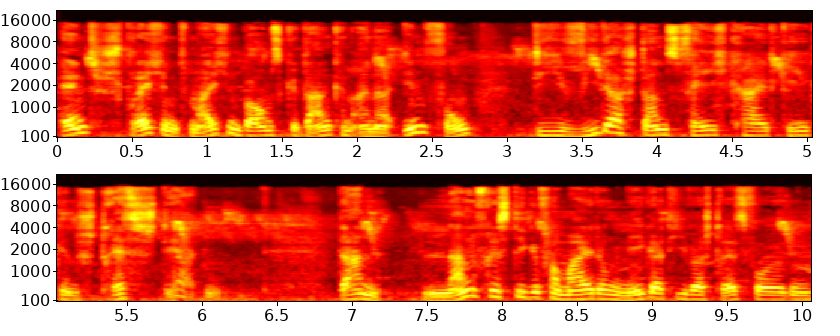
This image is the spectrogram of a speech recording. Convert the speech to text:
entsprechend Meichenbaums Gedanken einer Impfung die Widerstandsfähigkeit gegen Stress stärken. Dann langfristige Vermeidung negativer Stressfolgen,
